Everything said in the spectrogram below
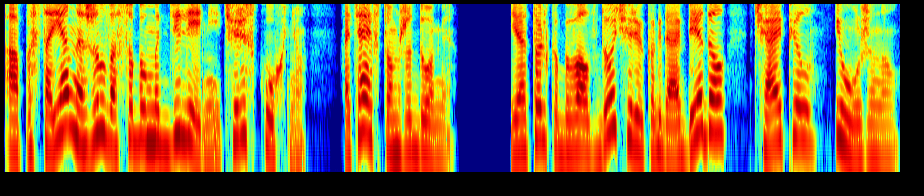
а постоянно жил в особом отделении, через кухню, хотя и в том же доме. Я только бывал с дочерью, когда обедал, чай пил и ужинал.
